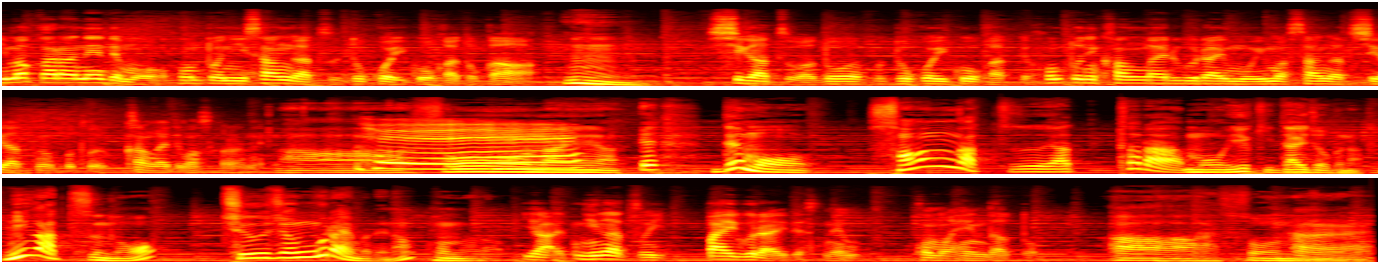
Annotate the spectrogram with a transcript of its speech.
今からねでも本当に3月どこ行こうかとかうん。4月はどどこ行こうかって本当に考えるぐらいもう今3月4月のこと考えてますからね。ああそうなんや。えでも3月やったらもう雪大丈夫な。2月の中旬ぐらいまでな？ほんなら。いや2月いっぱいぐらいですね。この辺だと、ああそうなんや、はい、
